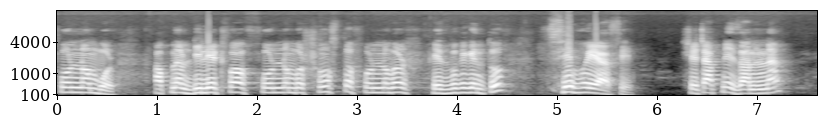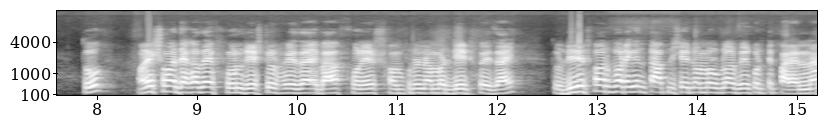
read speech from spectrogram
ফোন নম্বর, আপনার ডিলেট হওয়া ফোন নম্বর, সমস্ত ফোন নম্বর ফেসবুকে কিন্তু সেভ হয়ে আছে। সেটা আপনি জানেন না। তো অনেক সময় দেখা যায় ফোন রেস্টোর হয়ে যায় বা ফোনের সম্পূর্ণ নাম্বার ডিলিট হয়ে যায়। তো ডিলিট হওয়ার পরে কিন্তু আপনি সেই নম্বরগুলো আর বের করতে পারেন না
